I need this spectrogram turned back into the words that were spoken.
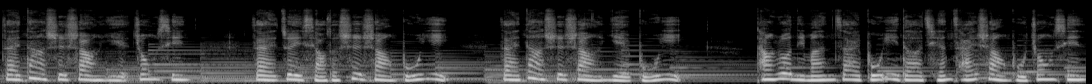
在大事上也忠心；在最小的事上不义，在大事上也不义。倘若你们在不义的钱财上不忠心，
